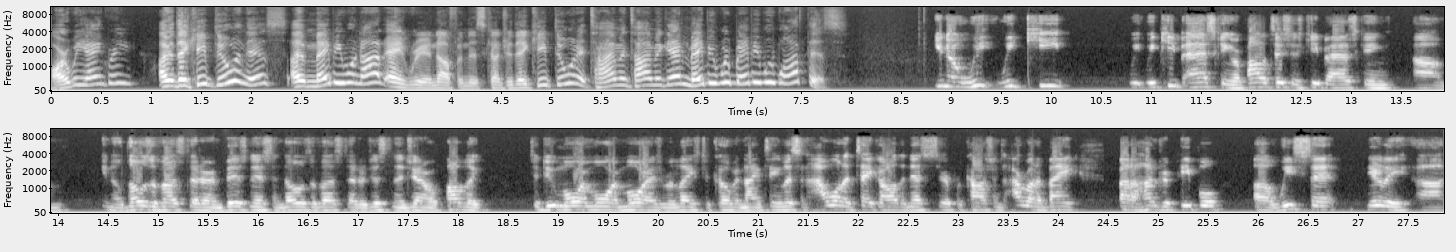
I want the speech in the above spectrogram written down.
Are we angry? I mean, they keep doing this. Uh, maybe we're not angry enough in this country. They keep doing it time and time again. Maybe we maybe we want this. You know, we we keep we, we keep asking, or politicians keep asking, um, you know, those of us that are in business and those of us that are just in the general public to do more and more and more as it relates to COVID 19. Listen, I want to take all the necessary precautions. I run a bank, about 100 people. Uh, we sent nearly uh,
